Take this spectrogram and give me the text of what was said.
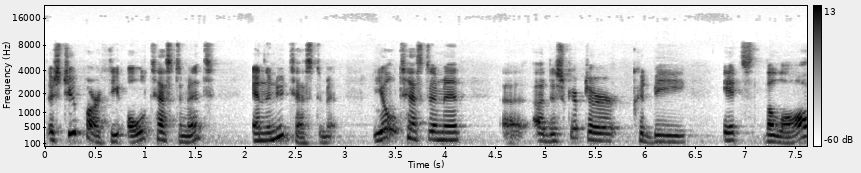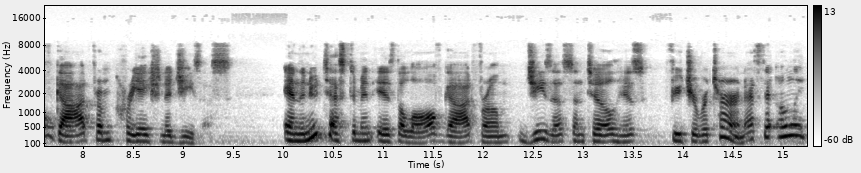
There's two parts: the Old Testament and the New Testament. The Old Testament, a descriptor could be it's the law of God from creation to Jesus, and the New Testament is the law of God from Jesus until His future return. That's the only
